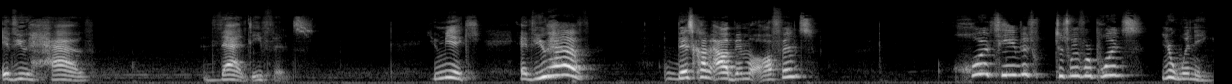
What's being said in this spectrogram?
if you have that defense. You need if you have this kind of Alabama offense, hold a team to, to 24 points, you're winning.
